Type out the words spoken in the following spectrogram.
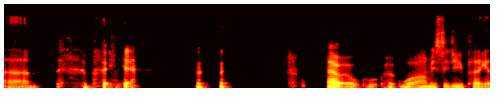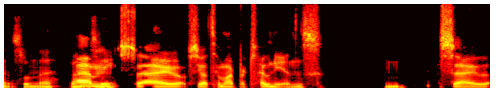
Um, but yeah. How, what armies did you play against on the fantasy? Um, so obviously I took my Bretonnians. Hmm. So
